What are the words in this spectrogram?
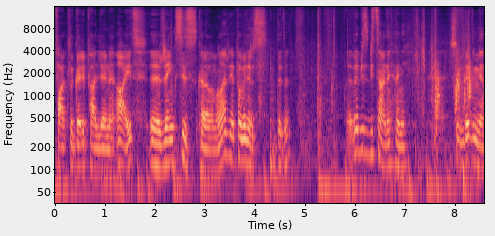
farklı garip hallerine ait e, renksiz karalamalar yapabiliriz dedi. E, ve biz bir tane hani şimdi dedim ya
